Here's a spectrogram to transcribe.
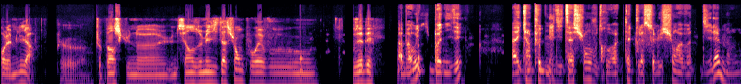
Problème il y a. Je, je pense qu'une une séance de méditation pourrait vous, vous aider. Ah bah oui, bonne idée. Avec un peu de méditation, vous trouverez peut-être la solution à votre dilemme.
